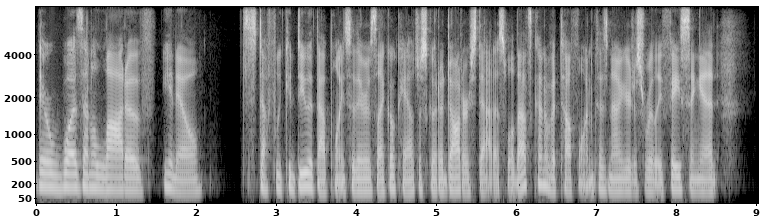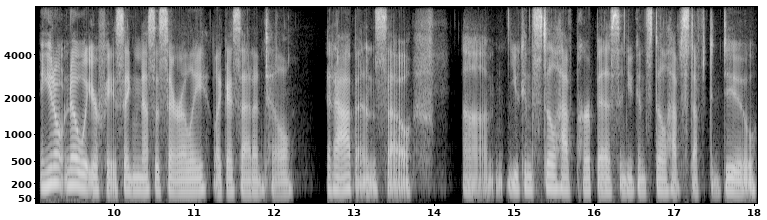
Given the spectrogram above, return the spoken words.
there wasn't a lot of, you know, stuff we could do at that point. So there was like, okay, I'll just go to daughter status. Well, that's kind of a tough one because now you're just really facing it. And you don't know what you're facing necessarily, like I said, until it happens. So um, you can still have purpose and you can still have stuff to do.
